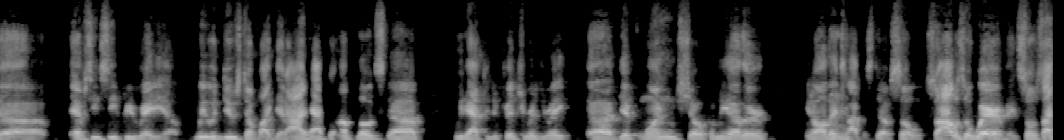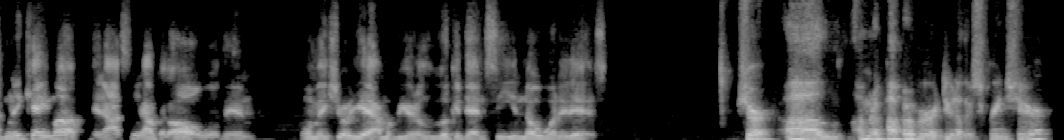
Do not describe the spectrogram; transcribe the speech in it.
uh, FCC Radio. We would do stuff like that. I'd have to upload stuff. We'd have to differentiate uh, diff one show from the other, you know, all that Hmm. type of stuff. So so I was aware of it. So it's like when it came up and I seen, it, I was like, oh well, then I want to make sure, yeah, I'm gonna be able to look at that and see and know what it is. Sure. Uh, I'm going to pop over and do another screen share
